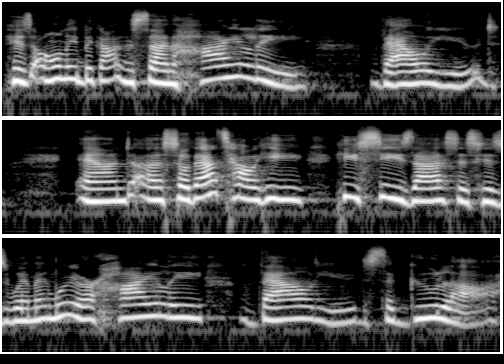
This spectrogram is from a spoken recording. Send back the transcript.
His only begotten Son, highly valued. And uh, so that's how he, he sees us as his women. We are highly valued, segula.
